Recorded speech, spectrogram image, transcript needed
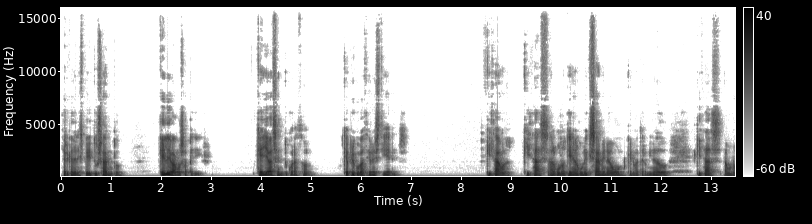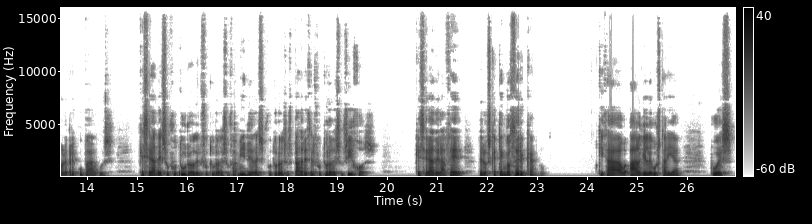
cerca del Espíritu Santo. ¿Qué le vamos a pedir? ¿Qué llevas en tu corazón? ¿Qué preocupaciones tienes? Quizás, quizás alguno tiene algún examen aún que no ha terminado, quizás a uno le preocupa, pues, qué será de su futuro, del futuro de su familia, del futuro de sus padres, del futuro de sus hijos, ¿Qué será de la fe de los que tengo cerca? Quizá a alguien le gustaría, pues,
